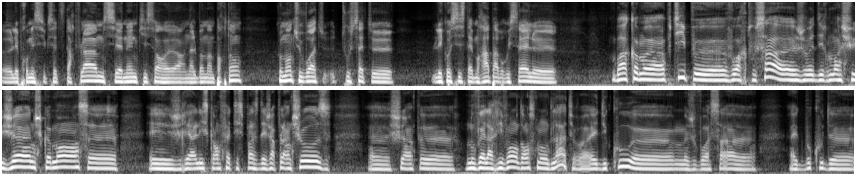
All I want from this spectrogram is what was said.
euh, les premiers succès de Starflame, CNN qui sort euh, un album important. Comment tu vois tout cette l'écosystème rap à Bruxelles Bah, comme un petit peut voir tout ça, je veux dire, moi je suis jeune, je commence et je réalise qu'en fait il se passe déjà plein de choses. Euh, je suis un peu euh, nouvel arrivant dans ce monde-là, tu vois, et du coup, euh, je vois ça avec beaucoup de.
